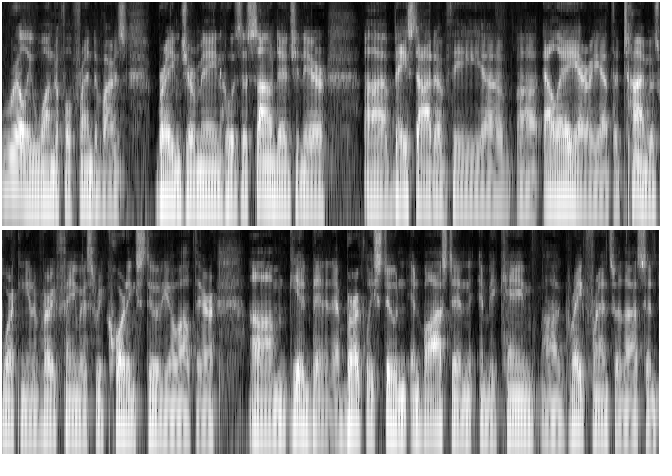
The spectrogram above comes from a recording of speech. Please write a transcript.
really wonderful friend of ours, Braden Germain, who is a sound engineer uh, based out of the uh, uh, LA area at the time. He was working in a very famous recording studio out there. Um, he had been a Berklee student in Boston and became uh, great friends with us. And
